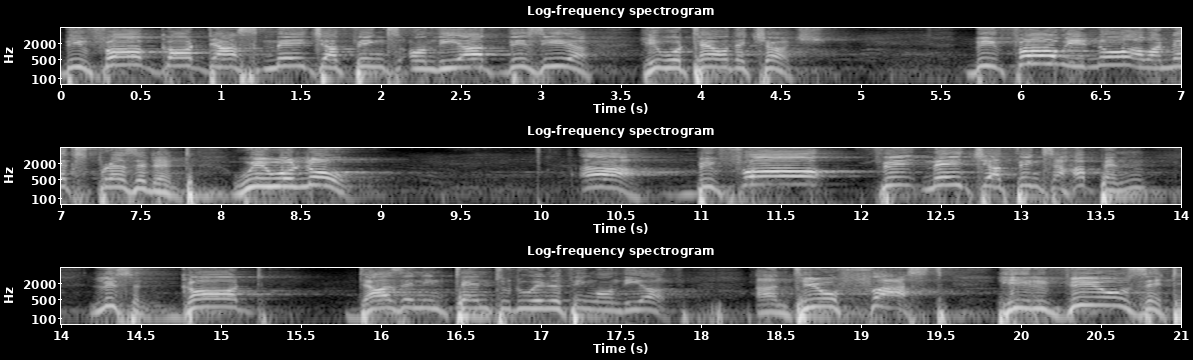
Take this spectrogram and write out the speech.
Before God does major things on the earth this year, He will tell the church. Before we know our next president, we will know. Ah, before th major things happen, listen, God doesn't intend to do anything on the earth until first He reveals it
